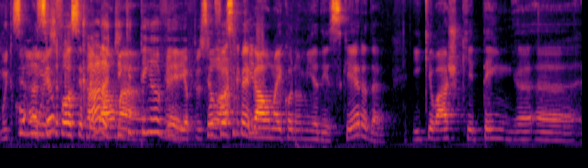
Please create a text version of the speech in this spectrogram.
Muito Se, comum se isso. eu fosse fala, pegar cara, o que, uma, que tem a ver? é, se eu fosse pegar que... uma economia de esquerda e que eu acho que tem, ah,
